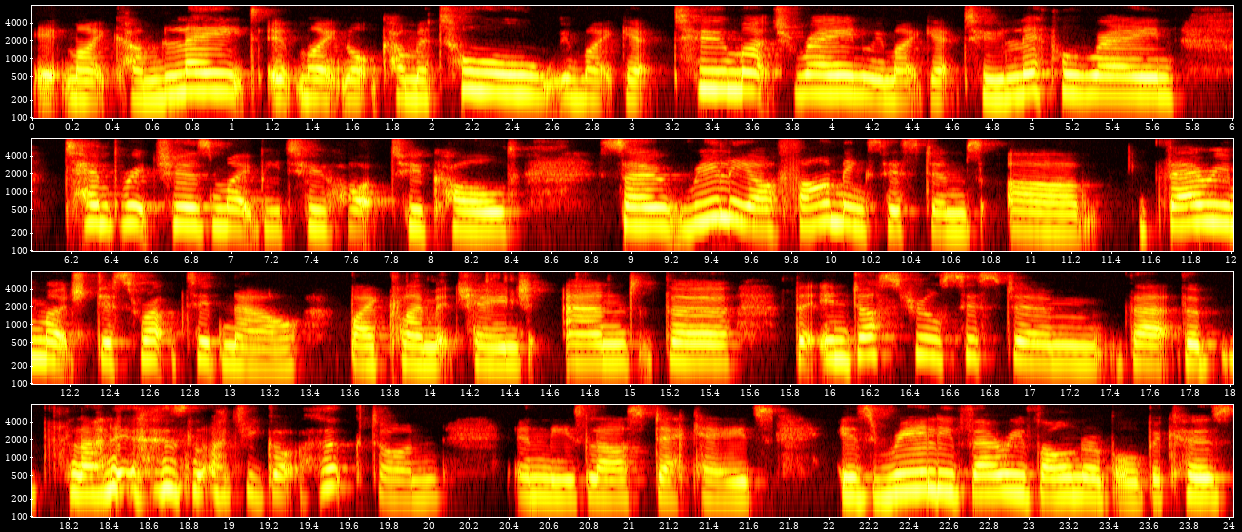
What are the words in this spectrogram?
it might come late, it might not come at all. We might get too much rain, we might get too little rain. Temperatures might be too hot, too cold. So, really, our farming systems are very much disrupted now by climate change, and the the industrial system that the planet has largely got hooked on in these last decades is really very vulnerable because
